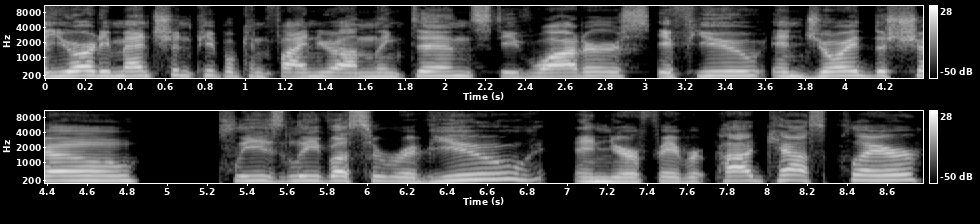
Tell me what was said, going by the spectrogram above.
You already mentioned people can find you on LinkedIn, Steve Waters. If you enjoyed the show, please leave us a review in your favorite podcast player.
